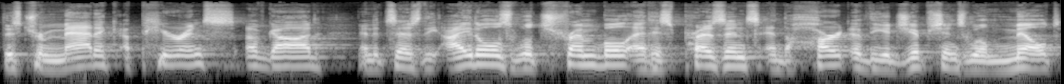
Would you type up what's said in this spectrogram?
this dramatic appearance of God. And it says, The idols will tremble at his presence, and the heart of the Egyptians will melt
